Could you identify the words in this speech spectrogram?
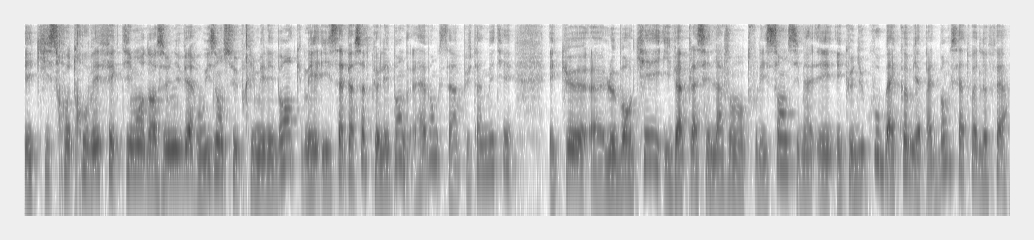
et qui se retrouvent effectivement dans un univers où ils ont supprimé les banques, mais ils s'aperçoivent que les banques, la banque c'est un putain de métier, et que euh, le banquier il va placer de l'argent dans tous les sens, et, et que du coup, bah, comme il n'y a pas de banque, c'est à toi de le faire.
